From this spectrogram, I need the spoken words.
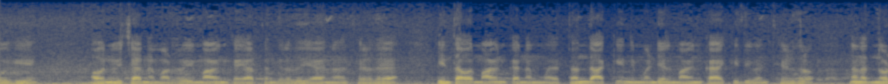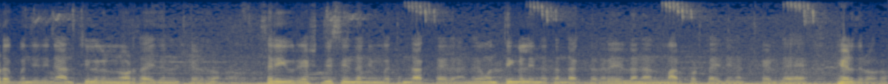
ಹೋಗಿ ಅವ್ರನ್ನ ವಿಚಾರಣೆ ಮಾಡಿದ್ರು. ಈ ಮಾವಿನಕಾಯಿ ಯಾರು ತಂದಿರೋದು ಏನು ಅಂತ ಹೇಳಿದ್ರೆ ಇಂಥವ್ರು ಮಾವಿನಕಾಯಿ ನಮ್ಮ ತಂದು ಹಾಕಿ ನಿಮ್ಮ ಮಂಡಿಯಲ್ಲಿ ಮಾವಿನಕಾಯಿ ಹಾಕಿದ್ದೀವಿ ಅಂತ ಹೇಳಿದ್ರು. ನಾನು ಅದು ನೋಡೋಕೆ ಬಂದಿದ್ದೀನಿ, ಅದು ಚೀಲಗಳು ನೋಡ್ತಾ ಇದ್ದೀನಿ ಅಂತ ಹೇಳಿದ್ರು. ಸರಿ, ಇವ್ರು ಎಷ್ಟು ದಿವಸದಿಂದ ನಿಮ್ಗೆ ತಂದು ಹಾಕ್ತಾ ಇದ್ದಾರೆ ಅಂದರೆ, ಒಂದು ತಿಂಗಳಿಂದ ತಂದು ಹಾಕ್ತಾ ಇದ್ದಾರೆ ಎಲ್ಲ ನಾನು ಮಾರ್ಕೊಡ್ತಾ ಇದ್ದೀನಿ ಅಂತ ಹೇಳಿದೆ, ಹೇಳಿದ್ರು ಅವರು.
